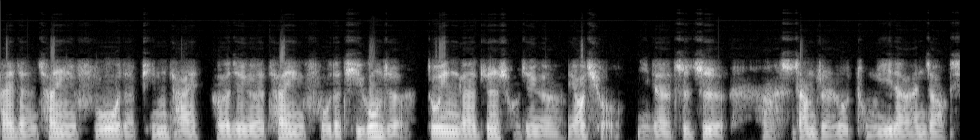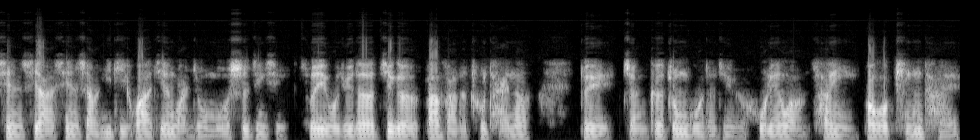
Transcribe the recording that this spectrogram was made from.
开展餐饮服务的平台和这个餐饮服务的提供者，都应该遵守这个要求。你的资质。啊，市场准入统一的按照线下线上一体化监管这种模式进行，所以我觉得这个办法的出台呢，对整个中国的这个互联网餐饮，包括平台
